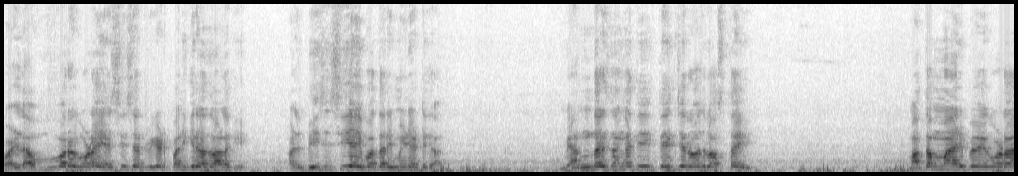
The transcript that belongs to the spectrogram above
వాళ్ళు ఎవ్వరు కూడా ఎస్సీ సర్టిఫికేట్ పనికిరాదు వాళ్ళకి. వాళ్ళు బీసీసీ అయిపోతారు ఇమీడియట్గా మీ అందరి సంగతి తేల్చే రోజులు వస్తాయి. మతం మారిపోయి కూడా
